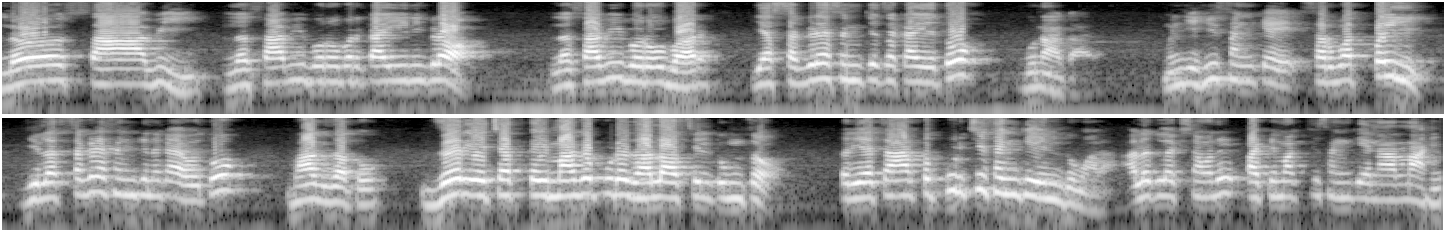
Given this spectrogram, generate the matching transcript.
लसावी. लसावी बरोबर काय येईल इकडं? लसावी बरोबर या सगळ्या संख्येचा काय येतो? गुणाकार. म्हणजे ही संख्या आहे सर्वात पहिली जिला सगळ्या संख्येने काय होतो? भाग जातो. जर याच्यात काही माग पुढे झालं असेल तुमचं तर याचा अर्थ पुढची संख्या येईल तुम्हाला. अलग लक्षामध्ये पाठीमागची संख्या येणार नाही.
